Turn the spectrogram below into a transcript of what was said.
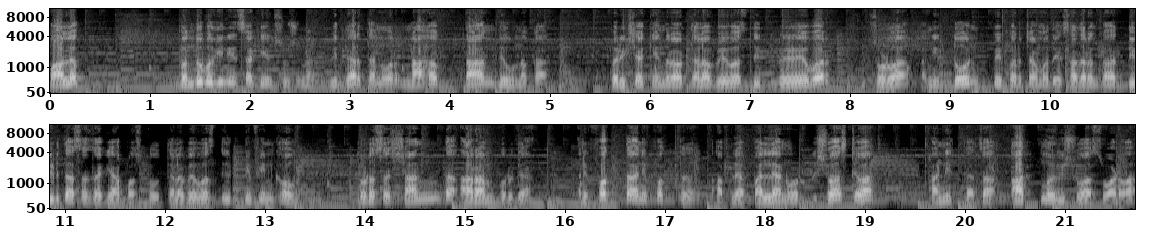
पालक बंधू भगिनींसाठी एक सूचना. विद्यार्थ्यांवर नाहक ताण देऊ नका. परीक्षा केंद्रावर त्याला व्यवस्थित वेळेवर सोडवा. आणि दोन पेपरच्या मध्ये साधारणतः दीड तासाचा गॅप असतो. त्याला व्यवस्थित टिफिन खाऊन थोडस शांत आराम करू द्या. आणि फक्त आणि फक्त आपल्या पाल्यांवर विश्वास ठेवा आणि त्याचा आत्मविश्वास वाढवा.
